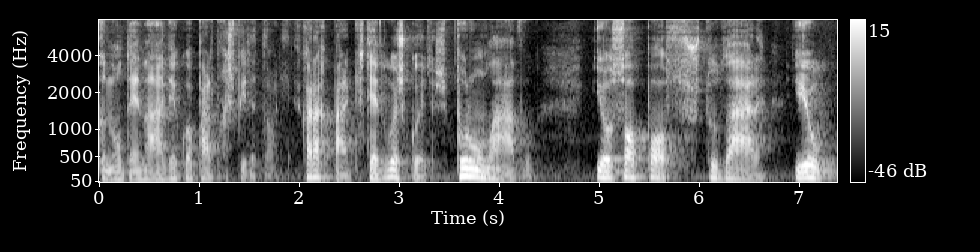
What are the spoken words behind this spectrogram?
que não tem nada a ver com a parte respiratória. Agora repare que isto é duas coisas. Por um lado, eu só posso estudar, eu,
